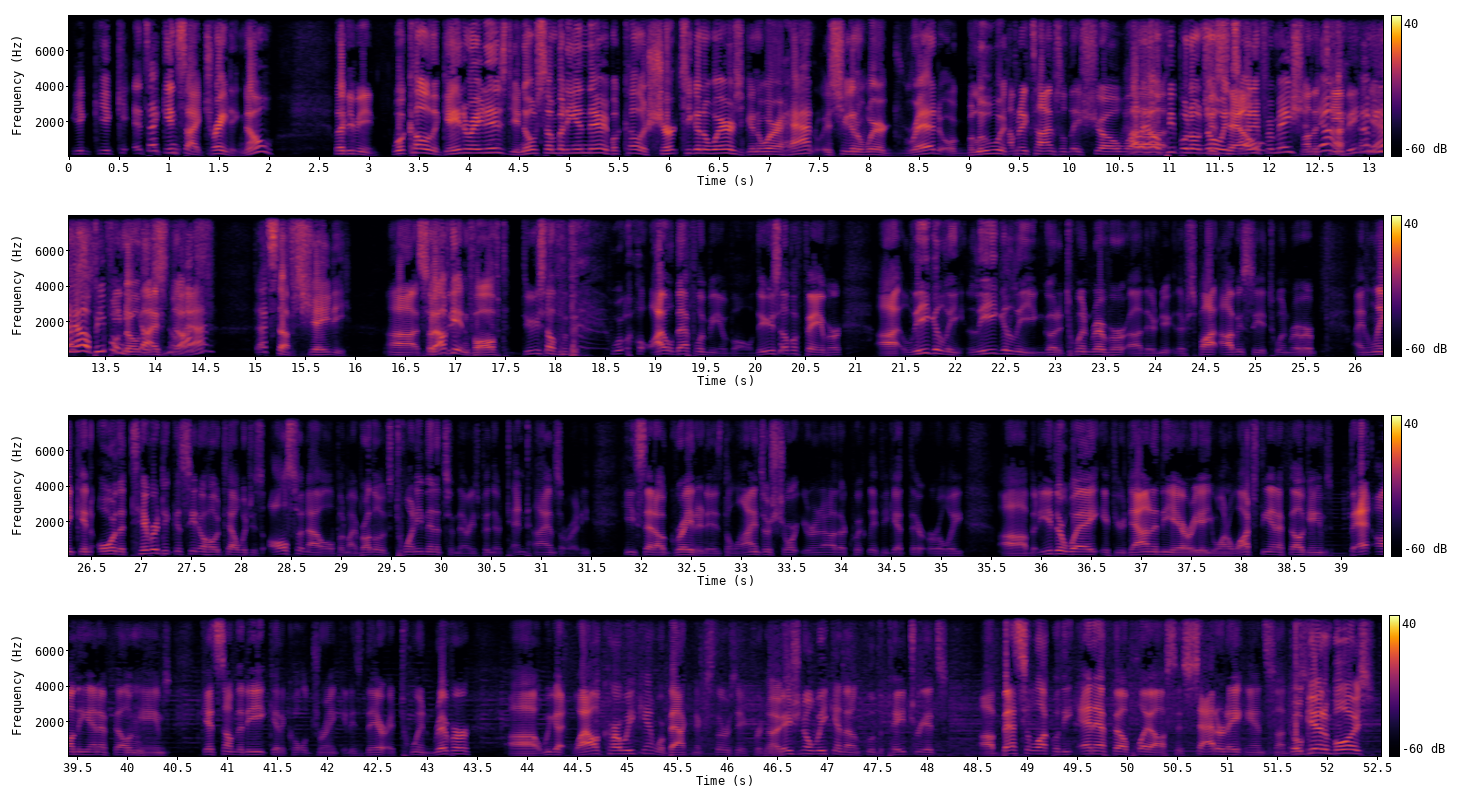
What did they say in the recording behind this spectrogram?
you, you, it's like inside trading. No. Like, do you mean? What color the Gatorade is? Do you know somebody in there? What color shirt's he going to wear? Is he going to wear a hat? Is she going to wear red or blue? How many times will they show? How the uh, hell people don't know Gisele inside information on the Yeah. TV? I mean, Yes. hell, people TV know guys this know stuff. that. That stuff's shady. Uh, so but I'll do- get involved. do yourself a I will definitely be involved. Do yourself a favor. Uh, legally, legally, you can go to Twin River. Uh, their new, their spot, obviously, at Twin River in Lincoln, or the Tiverton Casino Hotel, which is also now open. My brother lives 20 minutes from there. He's been there 10 times already. He said how great it is. The lines are short. You're in and out of there quickly if you get there early. Uh, but either way, if you're down in the area, you want to watch the NFL games, bet on the NFL games, get something to eat, get a cold drink. It is there at Twin River. Uh, we got wild card weekend. We're back next Thursday for Nice. divisional weekend. That'll include the Patriots. Uh, best of luck with the NFL playoffs this Saturday and Sunday. Go get them, boys.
